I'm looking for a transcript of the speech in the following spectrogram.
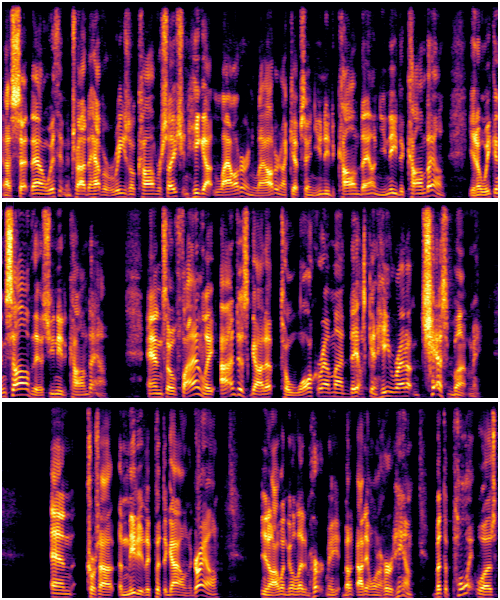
and I sat down with him and tried to have a reasonable conversation. He got louder and louder, and I kept saying, "You need to calm down. You need to calm down. You know we can solve this. You need to calm down." And so finally, I just got up to walk around my desk, and he ran up and chest bumped me. And of course, I immediately put the guy on the ground. You know, I wasn't going to let him hurt me, but I didn't want to hurt him. But the point was,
